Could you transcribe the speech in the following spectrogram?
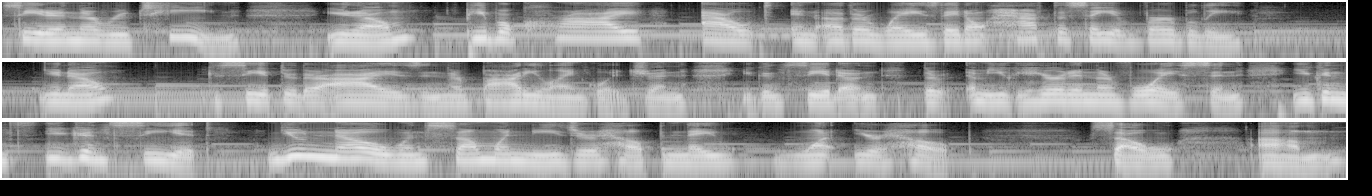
see it in their routine. You know, people cry out in other ways. They don't have to say it verbally. You know, you can see it through their eyes and their body language, and you can see it on their. I mean, you can hear it in their voice, and you can you can see it. You know when someone needs your help and they want your help. So, um,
